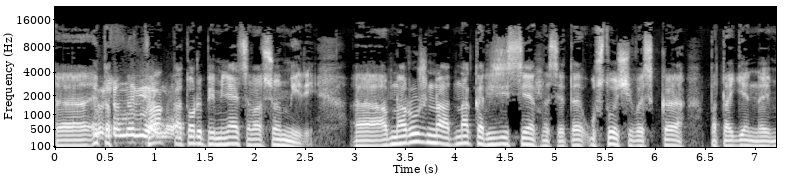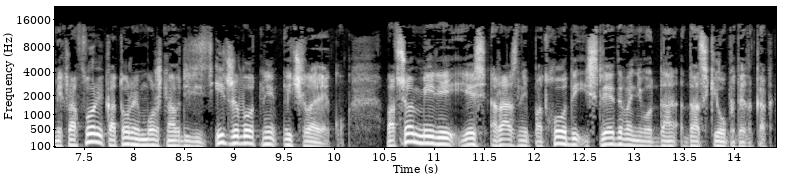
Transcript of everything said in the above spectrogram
Э, это факт, который применяется во всем мире. Э, обнаружена, однако, резистентность. Это устойчивость к патогенной микрофлоре, которая может навредить и животным, и человеку. Во всем мире есть разные подходы, исследования. Вот датский опыт, это как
